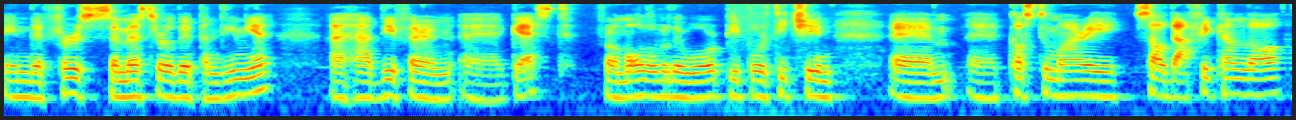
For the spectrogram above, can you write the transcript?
in the first semester of the pandemia. I had different uh, guests from all over the world, people teaching um, uh, customary South African law,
